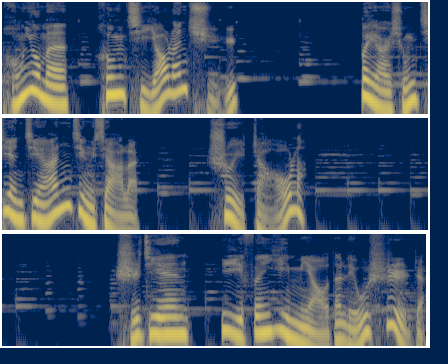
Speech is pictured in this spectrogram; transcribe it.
朋友们哼起摇篮曲。贝尔熊渐渐安静下来，睡着了。时间一分一秒的流逝着，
